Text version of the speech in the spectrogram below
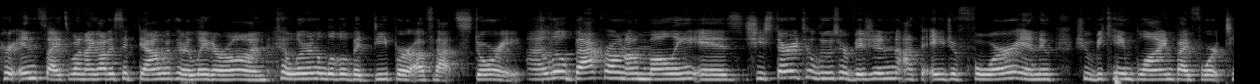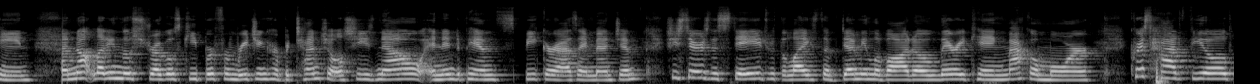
her insights when I got to sit down with her later on to learn a little bit deeper of that story. A little background on Molly is she started to lose her vision at the age of four and she became blind by 14. And not letting those struggles keep her from reaching her potential, she's now an independent speaker, as I mentioned. She shares the stage with the likes of Demi Lovato, Larry King, Macklemore, Chris Hadfield,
